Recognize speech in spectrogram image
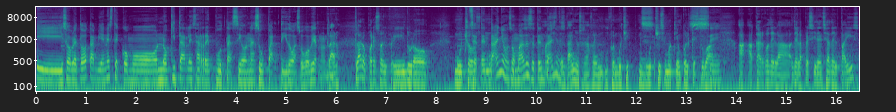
y sobre todo también este como no quitarle esa reputación a su partido, a su gobierno. Claro, claro, por eso el PRI duró muchos... 70 años o más de 70 más años. De 70 años, o sea, fue, fue muchísimo tiempo el que estuvo a, cargo de la, de la presidencia del país.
